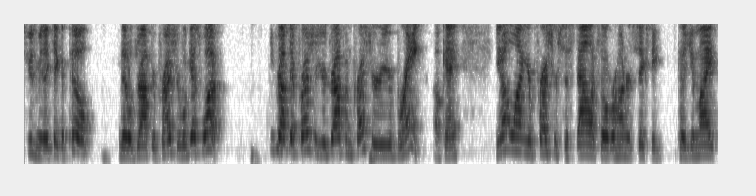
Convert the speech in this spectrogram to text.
excuse me, they take a pill that'll drop your pressure. Well, guess what? You drop that pressure, you're dropping pressure to your brain. Okay. You don't want your pressure systolics over 160 because you might,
